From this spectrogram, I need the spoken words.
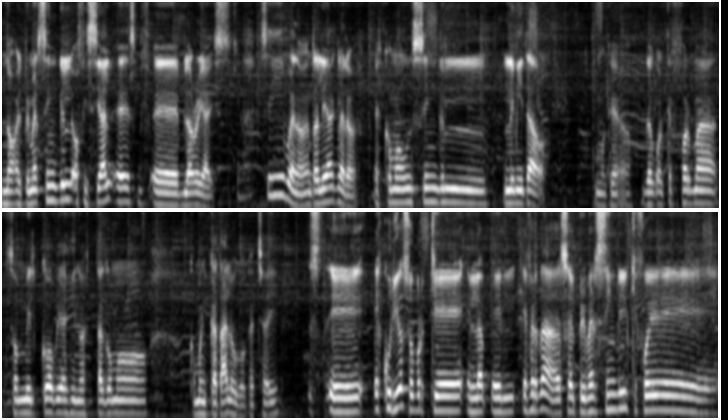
No, el primer single oficial es eh, Blurry Eyes. Sí, bueno, en realidad, claro, es como un single limitado. Como que oh, de cualquier forma son mil copias y no está como, como en catálogo, ¿cachai? Es, eh, es curioso porque en la- el- es verdad, o sea, el primer single que fue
